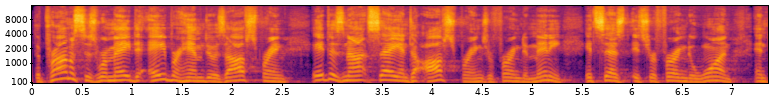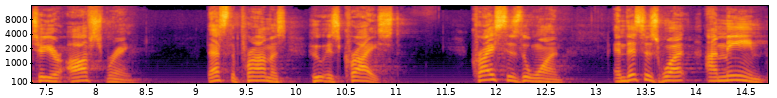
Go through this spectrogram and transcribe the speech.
The promises were made to Abraham to his offspring. It does not say into offsprings, referring to many. It says it's referring to one and to your offspring. That's the promise, who is Christ. Christ is the one. And this is what I mean.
